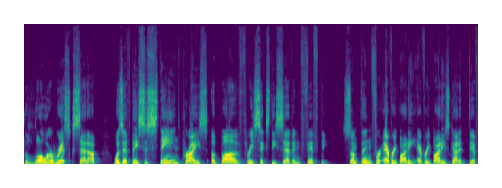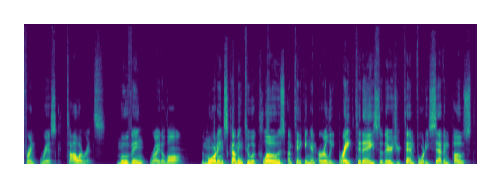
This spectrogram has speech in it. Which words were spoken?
The lower risk setup was if they sustained price above 367.50. Something for everybody. Everybody's got a different risk tolerance. Moving right along. The morning's coming to a close. I'm taking an early break today, so there's your 1047 post.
